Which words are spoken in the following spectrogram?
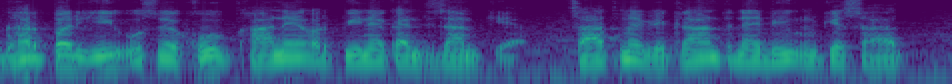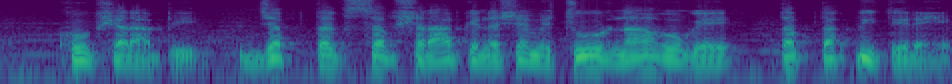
घर पर ही उसने खूब खाने और पीने का इंतज़ाम किया। साथ में विक्रांत ने भी उनके साथ खूब शराब पी। जब तक सब शराब के नशे में चूर ना हो गए, तब तक पीते रहे।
